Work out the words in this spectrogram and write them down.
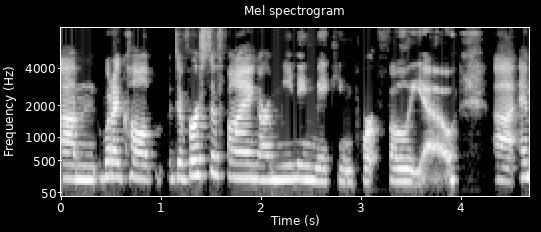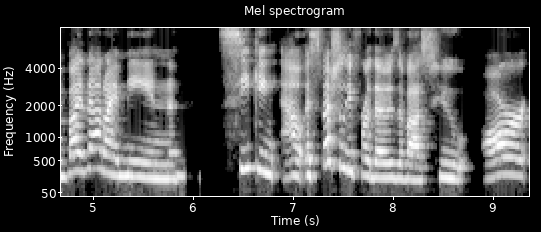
um, what I call diversifying our meaning making portfolio. Uh, and by that, I mean seeking out, especially for those of us who are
